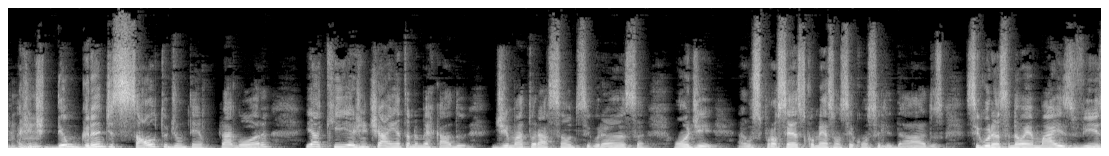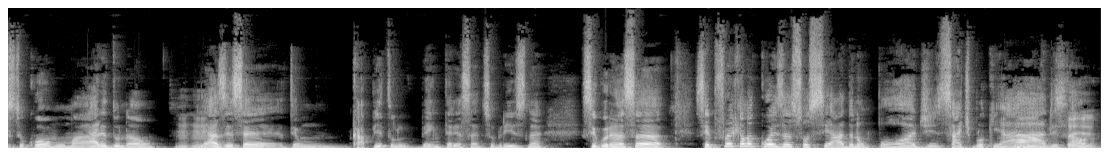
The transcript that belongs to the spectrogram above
Uhum. A gente deu um grande salto de um tempo para agora, e aqui a gente já entra no mercado de maturação de segurança, onde eh, os processos começam a ser consolidados. Segurança não é mais visto como uma área do não. Uhum. Aliás, esse é, tem um capítulo bem interessante sobre isso, né? Segurança sempre foi aquela coisa associada, não pode, site bloqueado Uhum, e tal. aí.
